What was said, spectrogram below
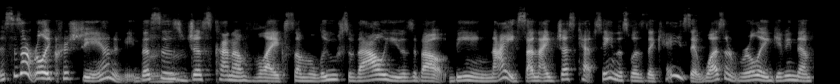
this isn't really Christianity. This is just kind of like some loose values about being nice. And I just kept seeing this was the case. It wasn't really giving them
